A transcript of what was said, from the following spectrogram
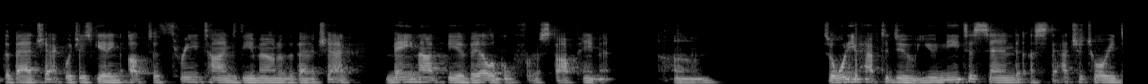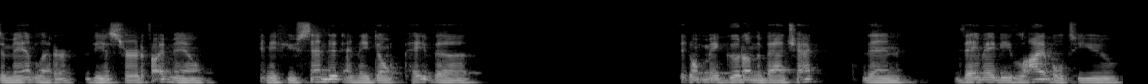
the bad check, which is getting up to three times the amount of the bad check, may not be available for a stop payment. Um, so what do you have to do? You need to send a statutory demand letter via certified mail. And if you send it and they don't pay the, they don't make good on the bad check, then they may be liable to you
